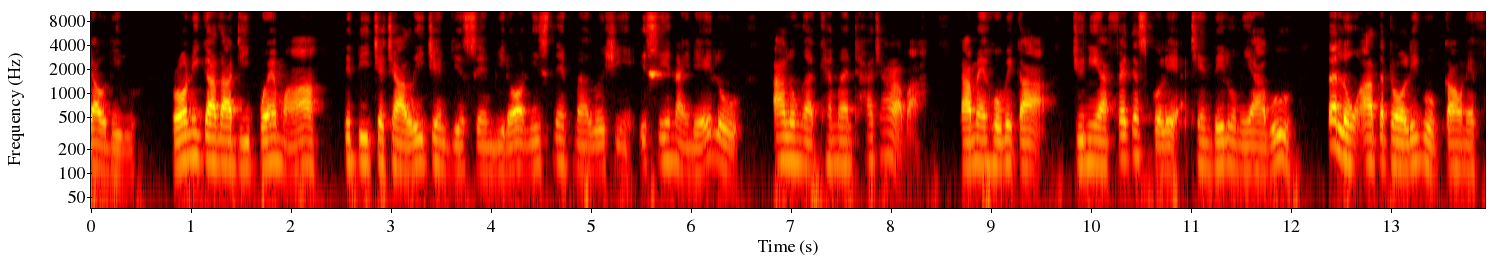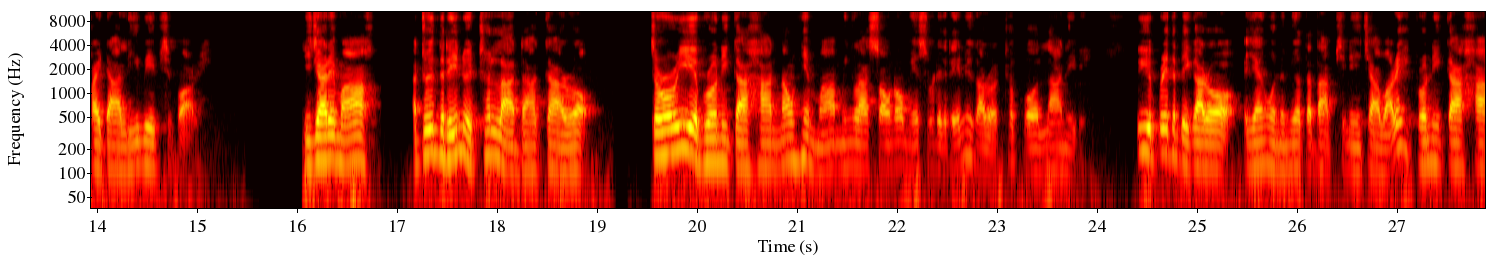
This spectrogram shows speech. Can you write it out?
ရောက်သေးဘူးဘ ရော်နီကာသာဒီပွဲမှာတည်တည်ချာချာလေ့ကျင့်ပြင်ဆင်ပြီးတော့ knee snip မှန်လို့ရှိရင်အစ်စေးနိုင်တယ်လို့အားလုံးကခံမှန်းထားကြတာပါဒါမဲ့ဟိုဘစ်က junior fedex ကိုလည်းအထင်သေးလို့မရဘူးတက်လုံအားတော်တော်လေးကိုကောင်းတဲ့ fighter လေးပဲဖြစ်ပါတယ်ဒီကြားထဲမှာအတွင်းသတင်းတွေထွက်လာတာကတော့ကျွန်တော်ရဲ့ Bronica ဟာနောက်နှစ်မှာမင်္ဂလာဆောင်တော့မယ်ဆိုတဲ့သတင်းတွေကတော့ထွက်ပေါ်လာနေတယ်သူရဲ့ပြည်သက်တွေကတော့အရန်ကိုနှမျောတတဖြစ်နေကြပါတယ် Bronica ဟာ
